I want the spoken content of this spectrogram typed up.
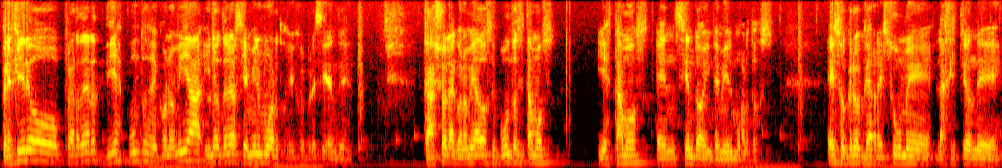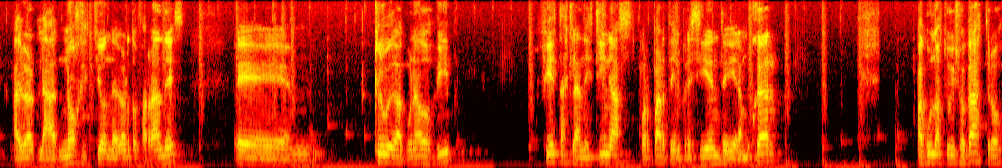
Prefiero perder 10 puntos de economía y no tener 100.000 muertos, dijo el presidente. Cayó la economía a 12 puntos y estamos, y estamos en 120.000 muertos. Eso creo que resume la gestión de la no gestión de Alberto Fernández. Eh, club de vacunados VIP, fiestas clandestinas por parte del presidente y de la mujer, Facundo Astudillo Castro,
